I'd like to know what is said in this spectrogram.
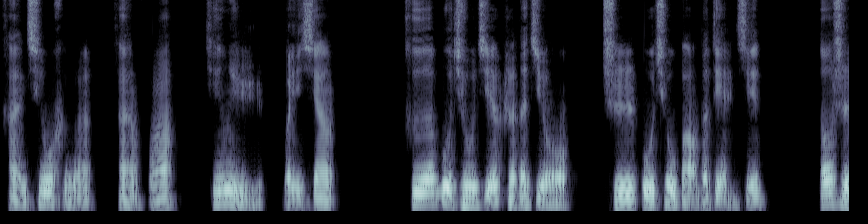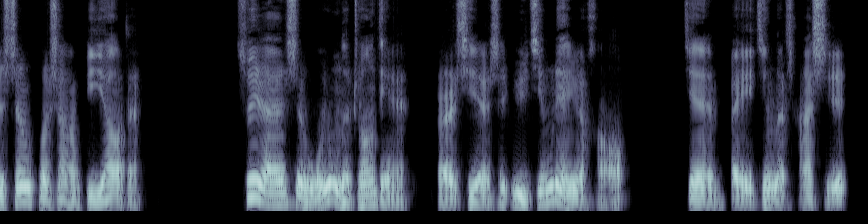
看秋荷，看花，听雨，闻香，喝不求解渴的酒，吃不求饱的点心，都是生活上必要的。虽然是无用的装点，而且是愈精炼越好。见北京的茶食。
